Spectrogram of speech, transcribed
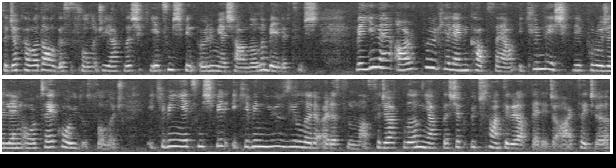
sıcak hava dalgası sonucu yaklaşık 70 bin ölüm yaşandığını belirtmiş. Ve yine Avrupa ülkelerini kapsayan iklim değişikliği projelerinin ortaya koyduğu sonuç 2071-2100 yılları arasında sıcaklığın yaklaşık 3 santigrat derece artacağı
